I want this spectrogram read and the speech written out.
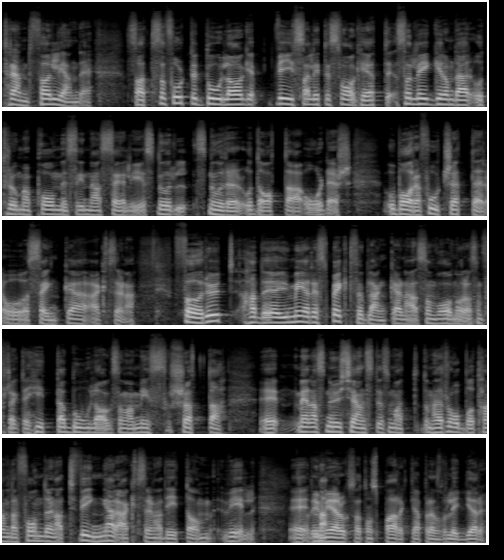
trendföljande så att så fort ett bolag visar lite svaghet så ligger de där och trummar på med sina säljsnurror och dataorders och bara fortsätter att sänka aktierna. Förut hade jag ju mer respekt för blankarna som var några som försökte hitta bolag som var misskötta. Eh, Medan nu känns det som att de här robothandlarfonderna tvingar aktierna dit de vill. Eh, det är mer också att de sparkar på den som ligger.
